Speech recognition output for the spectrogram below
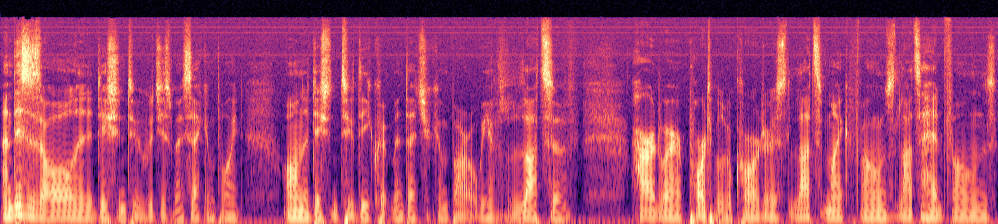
And this is all in addition to, which is my second point, all in addition to the equipment that you can borrow. We have lots of hardware, portable recorders, lots of microphones, lots of headphones,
